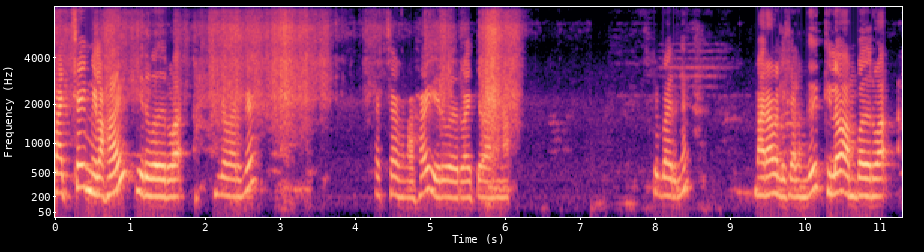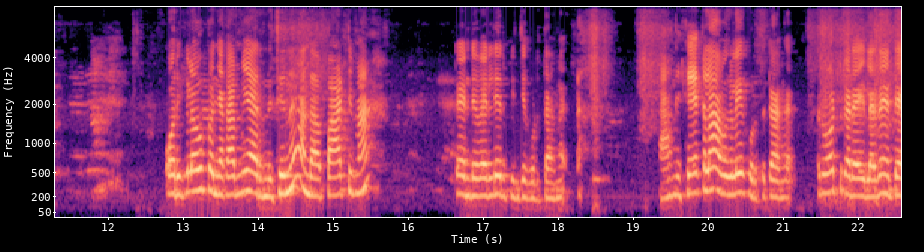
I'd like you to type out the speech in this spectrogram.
பச்சை மிளகாய் இருபது ரூபா. இங்கே பாருங்க பச்சை மிளகாய் இருபது ரூபாய்க்கு வாங்கினோம். இப்போ பாருங்கள் மரவள்ளி கிழங்கு கிலோ ஐம்பது ரூபா. ஒரு கிலோவும் கொஞ்சம் கம்மியாக இருந்துச்சுன்னு அந்த பாட்டிமா ரெண்டு வெள்ளீர் பிஞ்சு கொடுத்தாங்க. நாங்கள் கேட்கலாம் அவங்களே கொடுத்துட்டாங்க. ரோட்டு கடையில் தான் தே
